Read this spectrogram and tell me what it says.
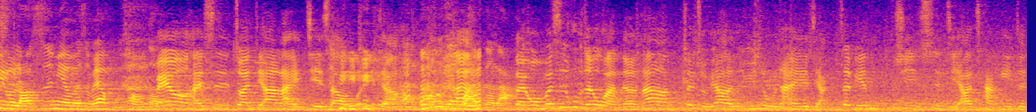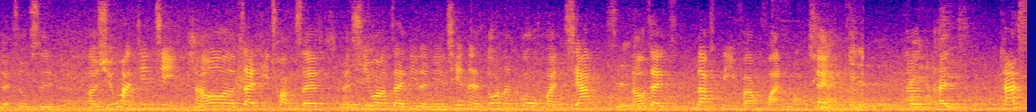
壁如老师，你有没有什么要补充的？没有，还是专家来介绍我比较好。负责玩的啦。对，我们是负责玩的。那最主要的云如他也讲，这边其实是只要倡议这个，就是呃循环经济，然后在地创生，希望在地的年轻人都能够返乡，是，然后再让地方繁荣起来。对。还他是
